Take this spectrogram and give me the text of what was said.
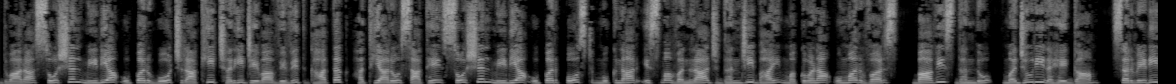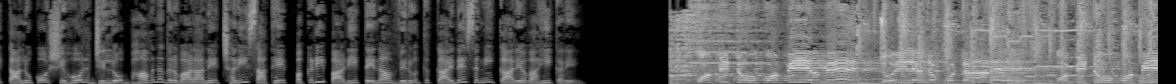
દ્વારા સોશિયલ મીડિયા ઉપર વોચ રાખી છરી જેવા વિવિધ ઘાતક હથિયારો સાથે સોશિયલ મીડિયા ઉપર પોસ્ટ મૂકનાર ઇસ્મ વનરાજ ધનજીભાઈ મકવણા ઉંમર વર્ષ બાવીસ ધંધો, મજૂરી રહે ગામ, સરવેડી તાલુકો, શિહોર જિલ્લો, ભાવનગરવાળાને છરી સાથે પકડી પાડી તેના વિરુદ્ધ કાયદેસરની કાર્યવાહી કરેલ. કોપી ટુ કોપી અમે જોઈ લેજો ફોટા રે કોપી ટુ કોપી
